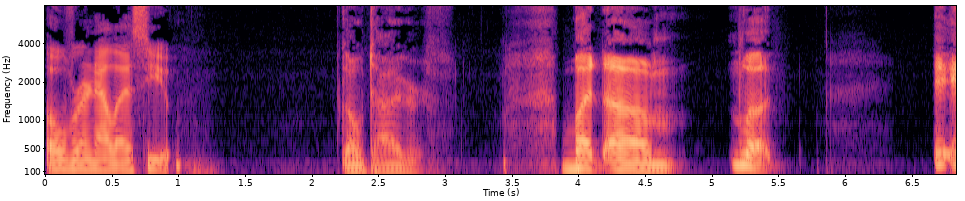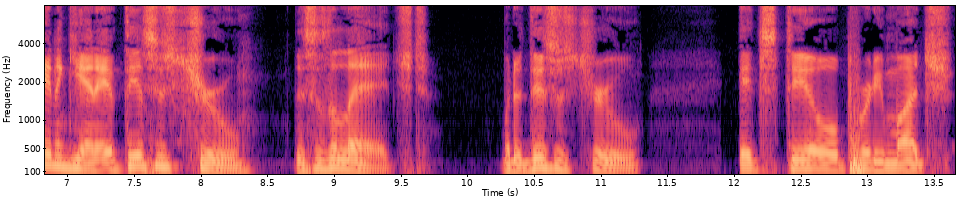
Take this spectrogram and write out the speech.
over in LSU. Go Tigers! But um, look, and again, if this is true, this is alleged. But if this is true, it still pretty much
